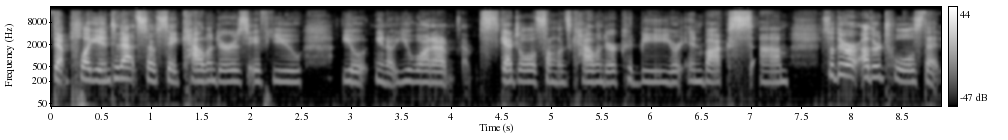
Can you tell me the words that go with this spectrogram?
that plug into that. So say calendars, if you you you know you want to schedule someone's calendar, could be your inbox. Um, so there are other tools that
